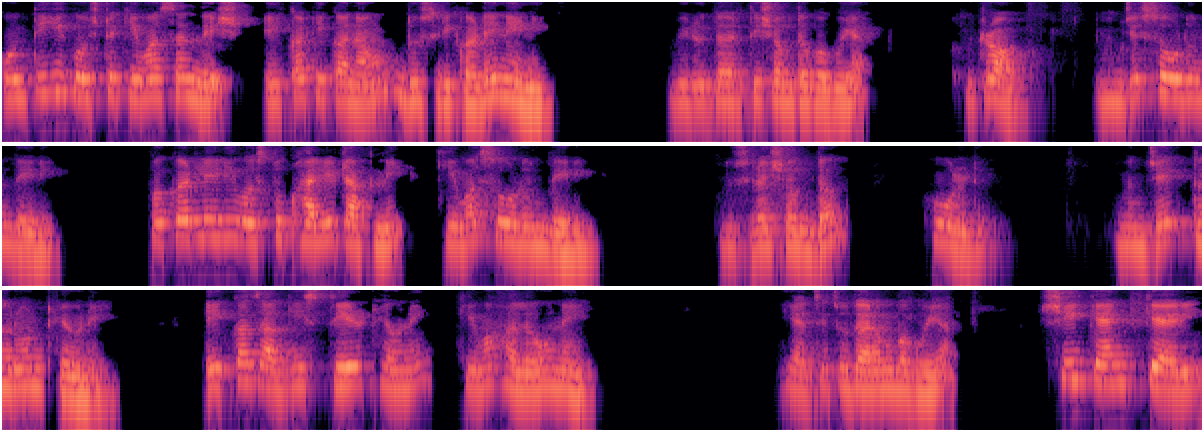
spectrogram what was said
कोणतीही गोष्ट किंवा संदेश एका ठिकाणाहून दुसरीकडे नेणे. विरुद्धार्थी शब्द बघूया. ड्रॉप म्हणजे सोडून देणे. पकडलेली वस्तू खाली टाकणे किंवा सोडून देणे. दुसरा शब्द होल्ड म्हणजे धरून ठेवणे. एका जागी स्थिर ठेवणे किंवा हलवू नये याचेच उदाहरण बघूया. She can carry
